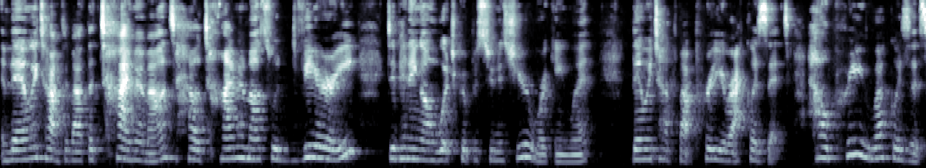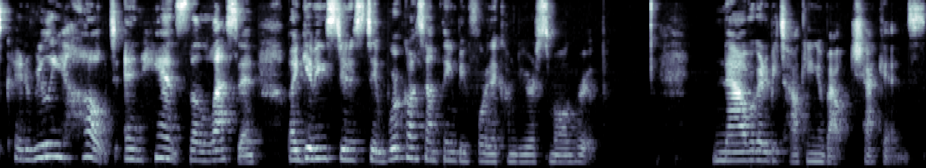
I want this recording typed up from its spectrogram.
And then we talked about the time amounts, how time amounts would vary depending on which group of students you're working with. Then we talked about prerequisites, how prerequisites could really help to enhance the lesson by giving students to work on something before they come to your small group. Now we're going to be talking about check-ins.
